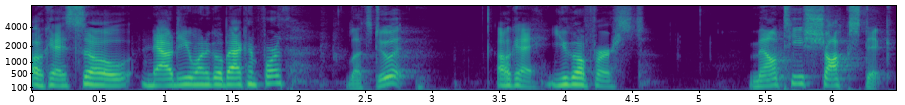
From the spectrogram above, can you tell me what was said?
Okay, so now do you want to go back and forth? let's do it. Okay, you go first. Mountie shock stick.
